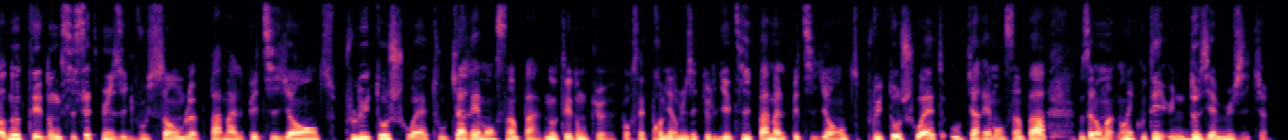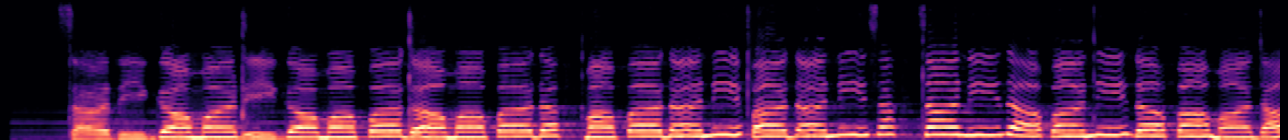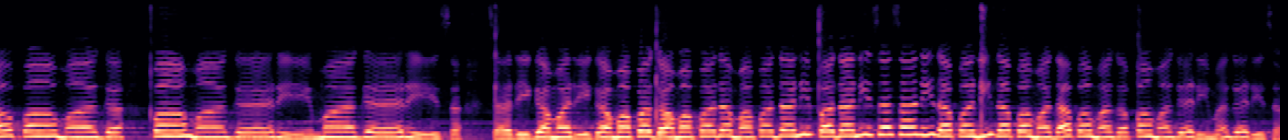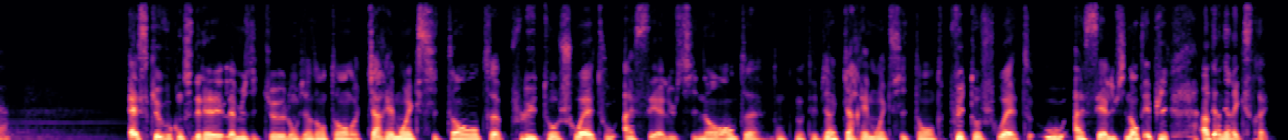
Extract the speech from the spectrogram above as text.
Alors notez donc si cette musique vous semble pas mal pétillante, plutôt chouette ou carrément sympa. Notez donc euh, pour cette première musique de Ligeti, pas mal pétillante, plutôt chouette ou carrément sympa. Nous allons maintenant écouter une deuxième musique. सरि गम रि गम प गम पद म पद नि पद नि स स नि द प नि द प म द प म ग प म ग रि म ग रि स सरि गम रि गम प गम पद म पद नि पद नि स स नि द प नि द प म द प म ग प म ग रि म ग रि स। Est-ce que vous considérez la musique que l'on vient d'entendre carrément excitante, plutôt chouette ou assez hallucinante? Donc notez bien, carrément excitante, plutôt chouette ou assez hallucinante. Et puis un dernier extrait.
